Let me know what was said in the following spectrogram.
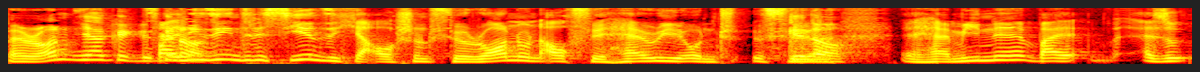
Bei Ron, ja, ge- vor allen genau. Dingen, sie interessieren sich ja auch schon für Ron und auch für Harry und für Genau. äh, Hermine, weil, also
